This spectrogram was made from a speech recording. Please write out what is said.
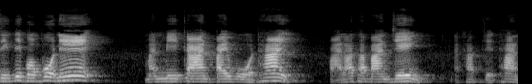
สิ่งที่ผมพูดนี้มันมีการไปโหวตให้ฝ่ายรัฐบาลจริงนะครับเจ็ดท่าน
